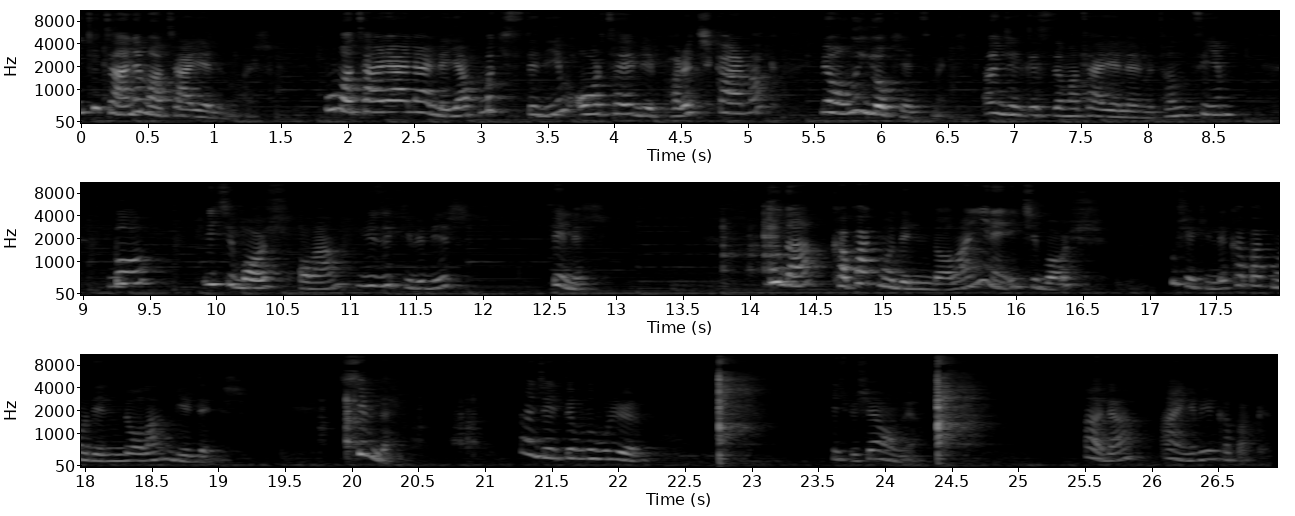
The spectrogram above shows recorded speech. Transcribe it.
iki tane materyalim var. Bu materyallerle yapmak istediğim ortaya bir para çıkarmak ve onu yok etmek. Öncelikle size materyallerimi tanıtayım. Bu içi boş olan yüzük gibi bir demir. Bu da kapak modelinde olan yine içi boş. Bu şekilde kapak modelinde olan bir demir. Şimdi öncelikle bunu vuruyorum. Hiçbir şey olmuyor. Hala aynı bir kapak.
